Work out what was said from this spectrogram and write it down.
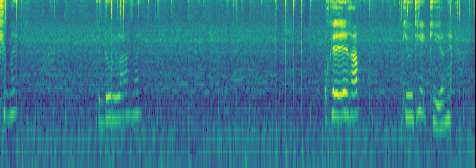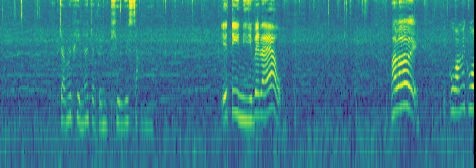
คิวไหมจะโดนล้านไหมโอเคครับ คิวที่กี่แล้วเนี่ยจะไม่ผิดน่าจะเป็นคิวที่สามเอตีหนีไปแล้ว มาเลยไม่กลัวไม่กลัว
